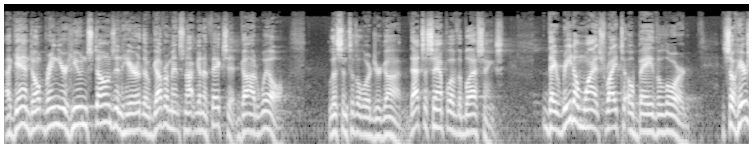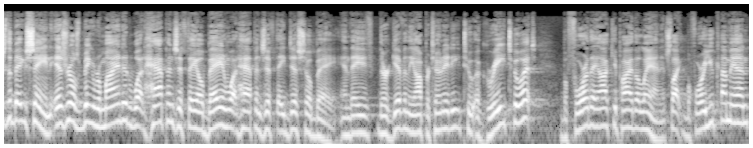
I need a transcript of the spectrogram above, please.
Again, don't bring your hewn stones in here. The government's not going to fix it. God will. Listen to the Lord your God. That's a sample of the blessings. They read on why it's right to obey the Lord. So here's the big scene. Israel's being reminded what happens if they obey and what happens if they disobey. And they they're given the opportunity to agree to it before they occupy the land. It's like before you come in,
